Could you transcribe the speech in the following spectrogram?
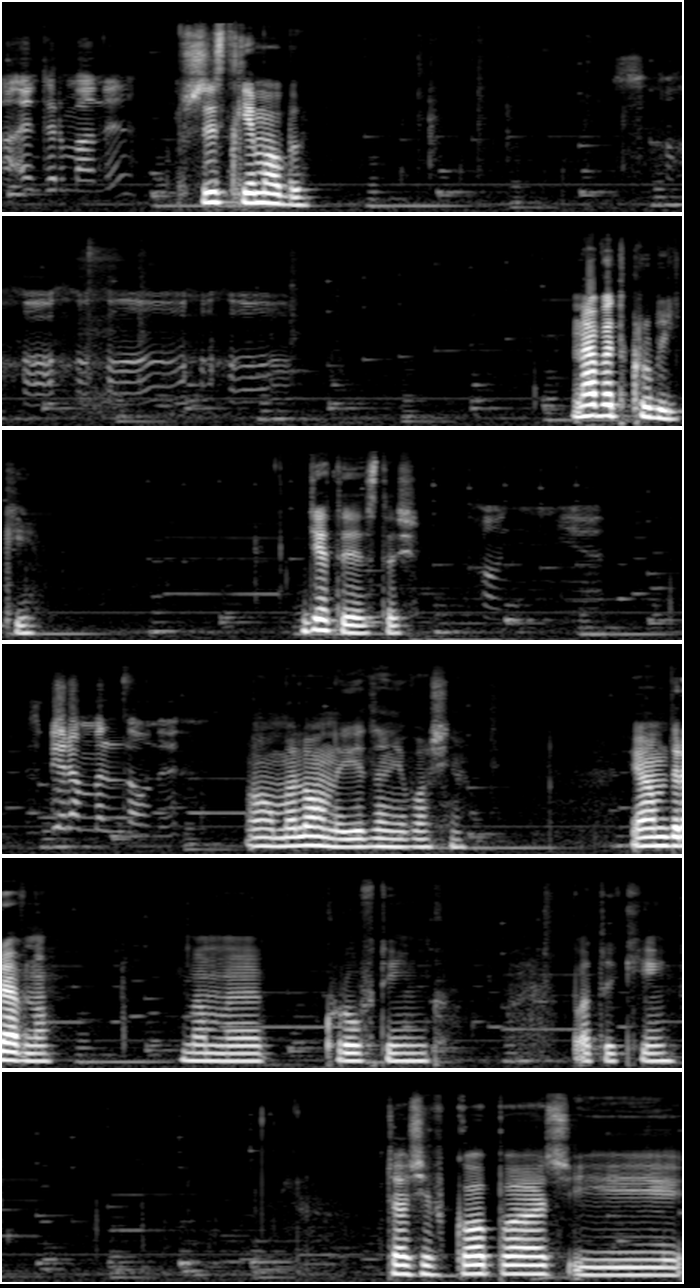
A Endermany? Wszystkie moby. Nawet króliki. Gdzie ty jesteś? O, melony, jedzenie właśnie. Ja mam drewno. Mamy crafting, patyki. Trzeba się wkopać i...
